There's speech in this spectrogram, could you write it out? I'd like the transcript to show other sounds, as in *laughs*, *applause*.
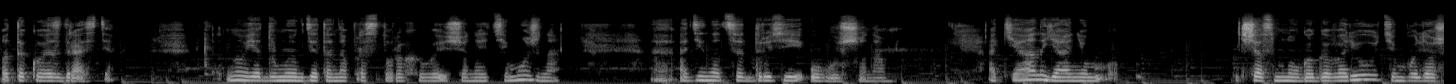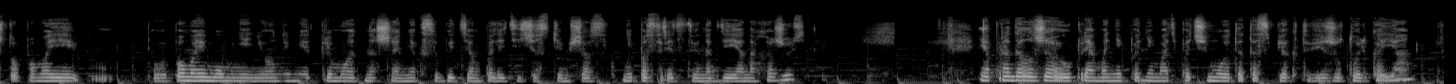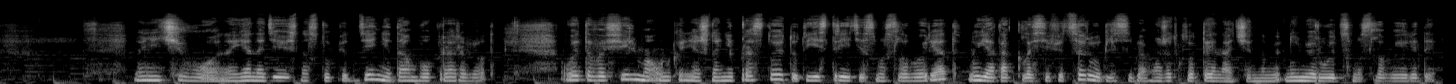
Вот такое здрасте. Ну, я думаю, где-то на просторах его еще найти можно. 11 друзей Оушена. Океан, я о нем сейчас много говорю, тем более, что по, моей, по моему мнению он имеет прямое отношение к событиям политическим сейчас непосредственно, где я нахожусь. Я продолжаю упрямо не понимать, почему этот аспект вижу только я. Но ну, ничего, я надеюсь, наступит день и дамбу прорвет. У этого фильма он, конечно, непростой. Тут есть третий смысловой ряд. Ну, я так классифицирую для себя. Может, кто-то иначе нумерует смысловые ряды.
